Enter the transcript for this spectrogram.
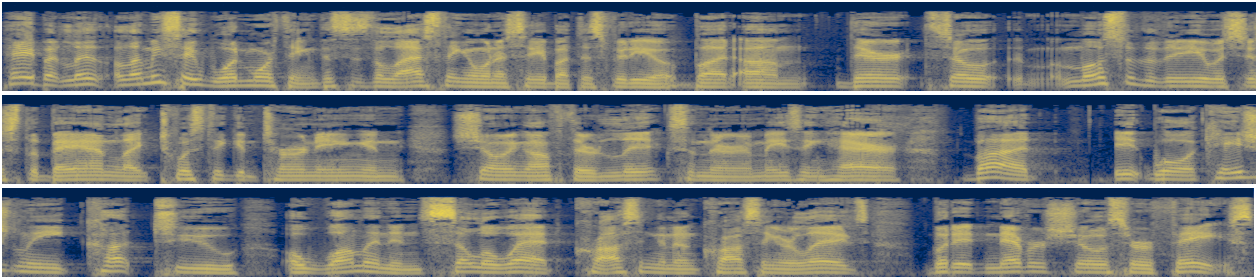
Hey, but let, let me say one more thing. This is the last thing I want to say about this video. But um, there, so most of the video was just the band like twisting and turning and showing off their licks and their amazing hair. But it will occasionally cut to a woman in silhouette crossing and uncrossing her legs, but it never shows her face,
